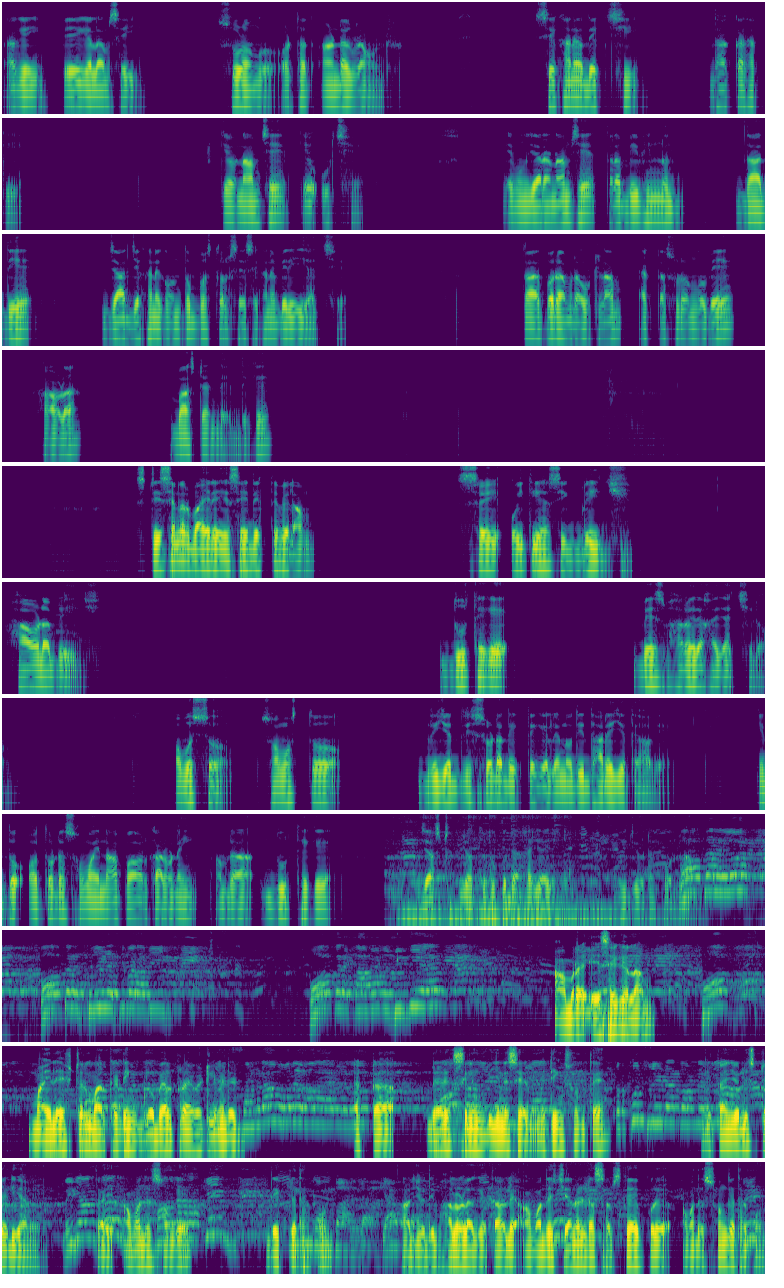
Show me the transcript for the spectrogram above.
আগেই পেয়ে গেলাম সেই সুড়ঙ্গ, অর্থাৎ আন্ডারগ্রাউন্ড সেখানেও দেখছি ধাক্কাধাক্কি। কেউ নামছে, কেউ উঠছে। এবং যারা নামছে, তারা বিভিন্ন দ্বার দিয়ে, যার যেখানে গন্তব্যস্থল, সে সেখানে বেরিয়ে যাচ্ছে। তারপরে আমরা উঠলাম একটা সুড়ঙ্গ বেয়ে, হাওড়া বাস স্ট্যান্ডের দিকে। স্টেশনের বাইরে এসে দেখতে পেলাম সেই ঐতিহাসিক ব্রিজ, হাওড়া ব্রিজ। দূর থেকে বেশ ভালোই দেখা যাচ্ছিল। অবশ্য সমস্ত ব্রিজের দৃশ্যটা দেখতে গেলে নদীর ধারে যেতে হবে। কিন্তু অতটা সময় না পাওয়ার কারণেই আমরা দূর থেকে জাস্ট যতটুকু দেখা যায় ভিডিওটা করলাম। আমরা এসে গেলাম my lifestyle marketing global private limited একটা ডাইরেক্ট সেলিং বিজনেসের মিটিং শুনতে গীতাঞ্জলি স্টেডিয়ামে তাই আমাদের সঙ্গে দেখতে থাকুন। আর যদি ভালো লাগে তাহলে আমাদের চ্যানেলটা সাবস্ক্রাইব করে আমাদের সঙ্গে থাকুন।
